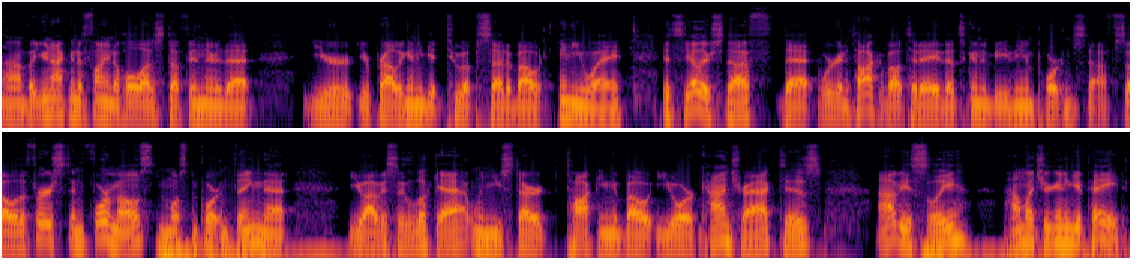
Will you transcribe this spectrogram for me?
uh, but you're not going to find a whole lot of stuff in there that you're you're probably going to get too upset about anyway. It's the other stuff that we're going to talk about today that's going to be the important stuff. So the first and foremost, most important thing that you obviously look at when you start talking about your contract is obviously how much you're going to get paid.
